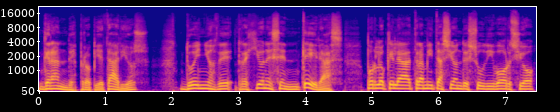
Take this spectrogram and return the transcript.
grandes propietarios, dueños de regiones enteras, por lo que la tramitación de su divorcio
